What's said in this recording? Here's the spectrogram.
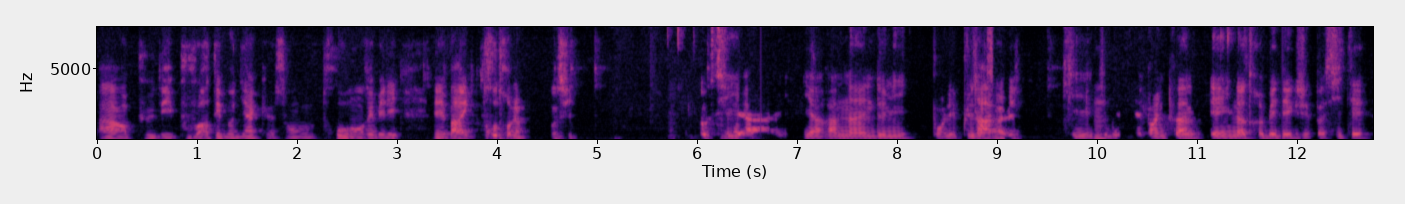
a un peu des pouvoirs démoniaques sans trop en révéler. Mais pareil, trop trop bien aussi. Aussi, il y a, il y a Ramna and Demi pour les plus Ah anciens, bah oui. qui, qui est Mm. dessiné par une femme, et une autre BD que j'ai pas citée,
